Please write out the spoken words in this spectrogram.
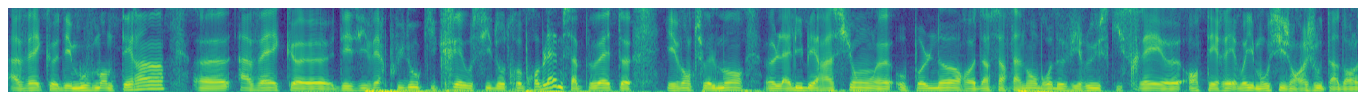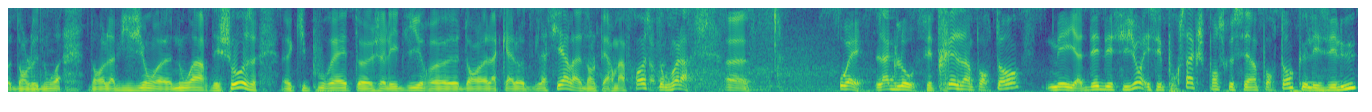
avec des mouvements de terrain, avec des hivers plus doux qui créent aussi d'autres problèmes. Ça peut être éventuellement la libération au pôle Nord d'un certain nombre de virus qui seraient enterrés. Vous voyez, moi aussi j'en rajoute hein, dans, le noir, dans la vision noire des choses, qui pourraient être, j'allais dire, dans la calotte glaciaire, là, dans le permafrost donc voilà. Euh, ouais, l'aglo, c'est très important, mais il y a des décisions, et c'est pour ça que je pense que c'est important que les élus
